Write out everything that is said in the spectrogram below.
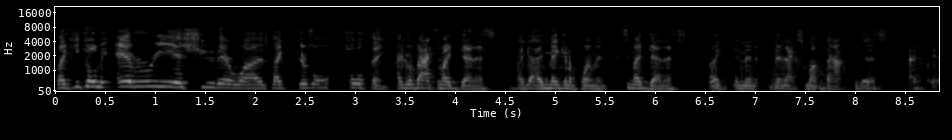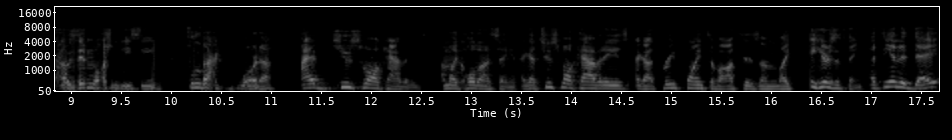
Like he told me every issue there was. Like there's a whole, whole thing. I go back to my dentist. I, I make an appointment. See my dentist. Like in the, the next month after this, I, I was in Washington D.C. Flew back to Florida. I have two small cavities. I'm like, hold on a second. I got two small cavities. I got three points of autism. Like, here's the thing. At the end of the day,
